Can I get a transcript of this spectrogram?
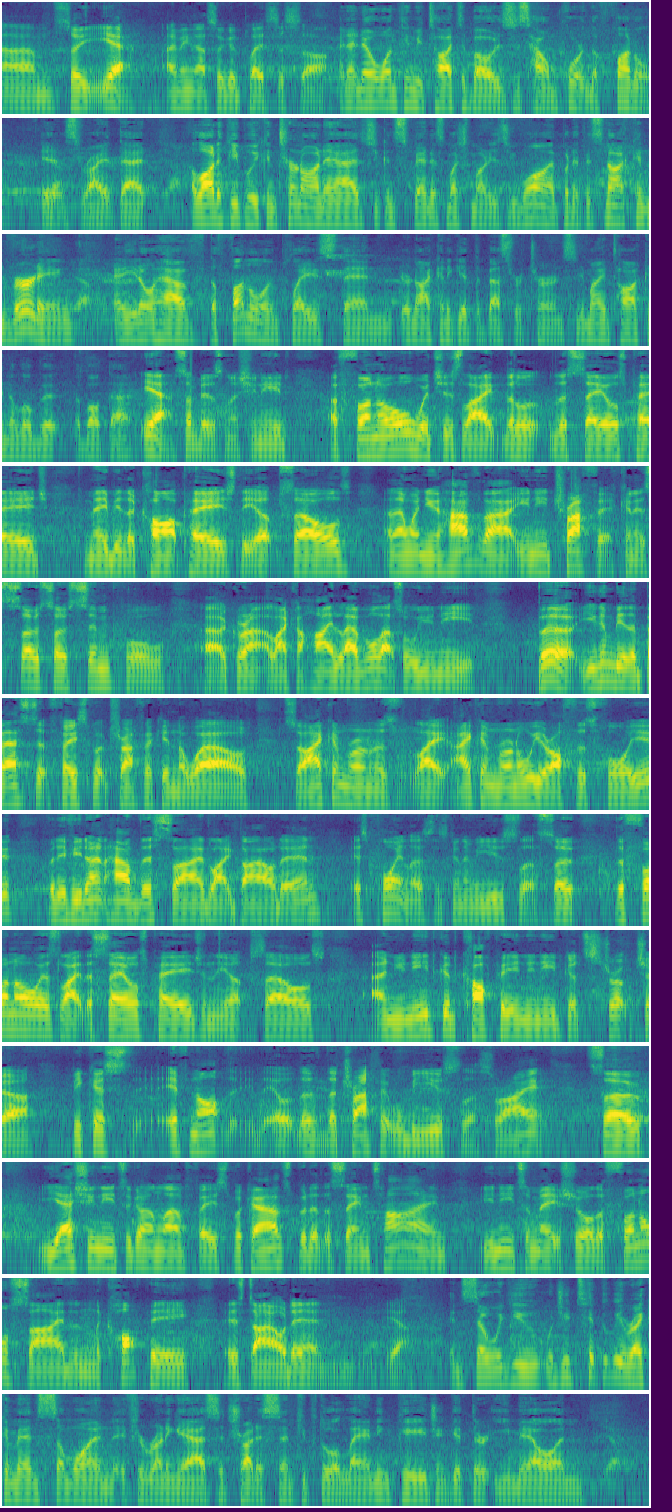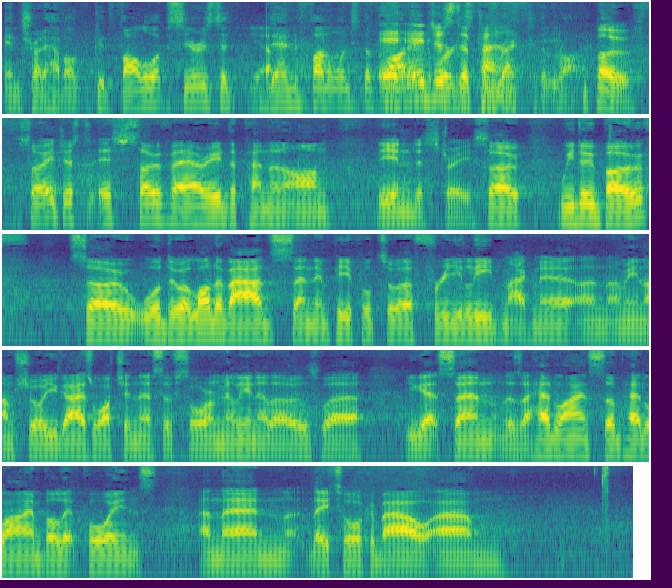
Um, so yeah, I think that's a good place to start. And I know one thing we talked about is just how important the funnel is, right? That a lot of people you can turn on ads, you can spend as much money as you want, but if it's not converting and you don't have the funnel in place, then you're not going to get the best returns. So you mind talking a little bit about that? Yeah, some business you need a funnel, which is like the the sales page, maybe the cart page, the upsells, and then when you have that, you need traffic, and it's so so simple at a like a high level. That's all you need. But you can be the best at Facebook traffic in the world. So I can run as like I can run all your offers for you. But if you don't have this side like dialed in, it's pointless. It's going to be useless. So the funnel is like the sales page and the upsells, and you need good copy and you need good structure because if not, the, the traffic will be useless, right? So yes, you need to go and learn Facebook ads, but at the same time, you need to make sure the funnel side and the copy is dialed in. Yeah. And so, would you would you typically recommend someone, if you're running ads, to try to send people to a landing page and get their email and yep. and try to have a good follow up series to yep. then funnel into the product, it, it just or just depends. direct to the product? Both. So it just it's so varied depending on the industry. So we do both. So we'll do a lot of ads sending people to a free lead magnet, and I mean I'm sure you guys watching this have saw a million of those where you get sent. There's a headline, sub headline, bullet points, and then they talk about. Um,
